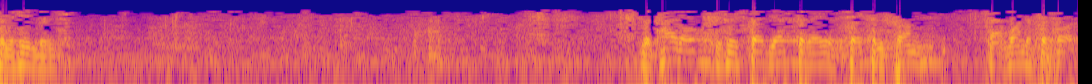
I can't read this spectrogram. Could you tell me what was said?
to the Hebrews. The title, as we said yesterday, is taken from that wonderful book.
